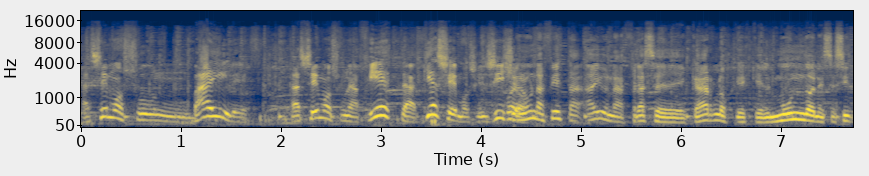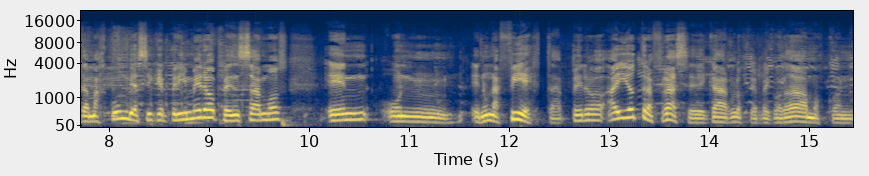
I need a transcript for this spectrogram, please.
¿Hacemos un baile? ¿Hacemos una fiesta? ¿Qué hacemos, sencillo? Bueno, en una fiesta hay una frase de Carlos que es que el mundo necesita más cumbia, así que primero pensamos en, un, en una fiesta. Pero hay otra frase de Carlos que recordábamos con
